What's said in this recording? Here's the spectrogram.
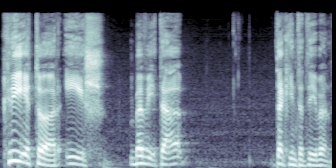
creator és bevétel tekintetében?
